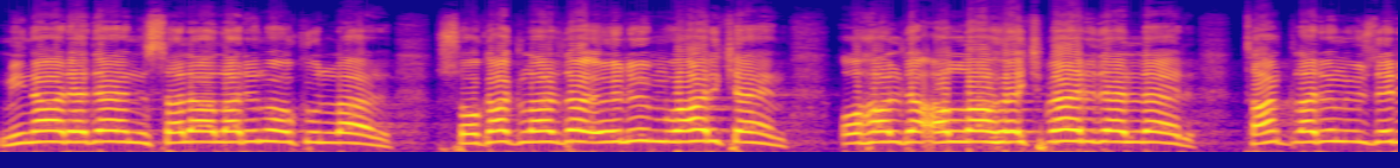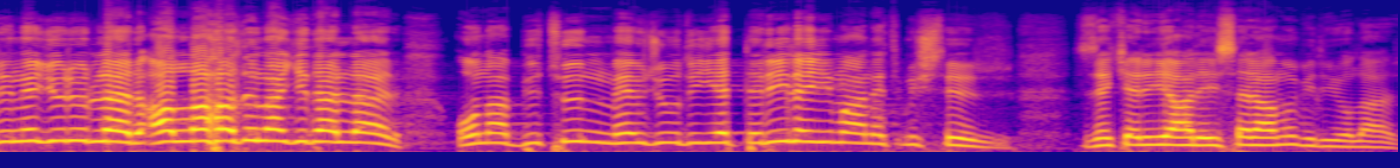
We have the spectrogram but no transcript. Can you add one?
minareden salalarını okurlar, sokaklarda ölüm varken o halde Allahu Ekber derler, tankların üzerine yürürler, Allah adına giderler, ona bütün mevcudiyetleriyle iman etmiştir. Zekeriya Aleyhisselam'ı biliyorlar.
